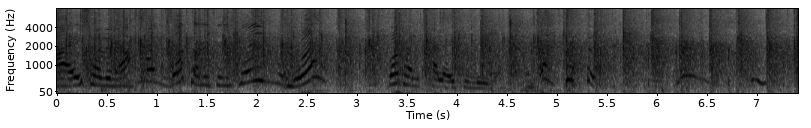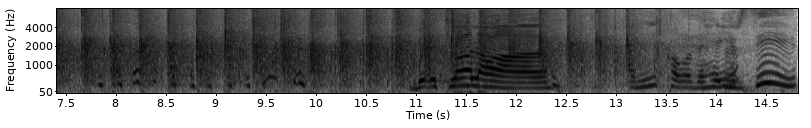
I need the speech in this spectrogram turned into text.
عائشة بن أحمد بطلة الفيلم. وبطلة حلقة الليلة. بإطلالة. أنيقة وبهية. ميرسي.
